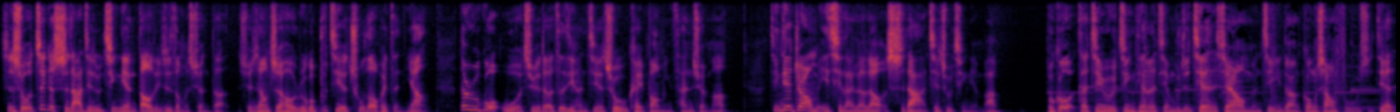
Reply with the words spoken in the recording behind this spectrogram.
是说这个十大杰出青年到底是怎么选的？选上之后如果不杰出了会怎样？那如果我觉得自己很杰出，可以报名参选吗？今天就让我们一起来聊聊十大杰出青年吧。不过在进入今天的节目之前，先让我们进一段工商服务时间。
